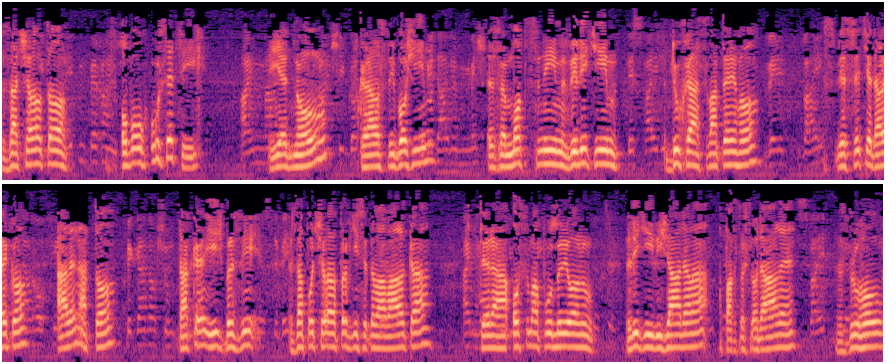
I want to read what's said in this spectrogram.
Začalo to v obou úsecích, jednou v království božím s mocným vylitím Ducha Svatého ve světě daleko, ale na to také již brzy započala první světová válka, která 8,5 milionu lidí vyžádala a pak to šlo dále s druhou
